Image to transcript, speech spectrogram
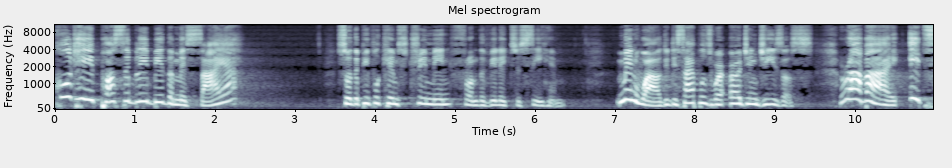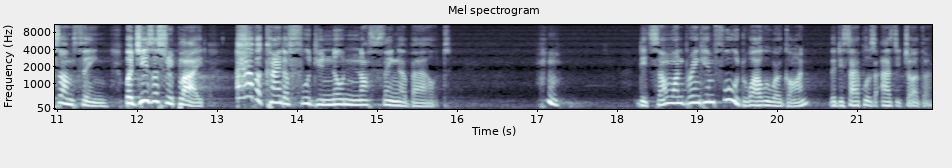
Could he possibly be the Messiah? So the people came streaming from the village to see him. Meanwhile, the disciples were urging Jesus, Rabbi, eat something. But Jesus replied, I have a kind of food you know nothing about. Hmm. Did someone bring him food while we were gone? The disciples asked each other.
